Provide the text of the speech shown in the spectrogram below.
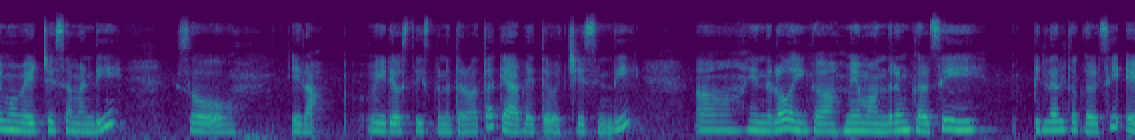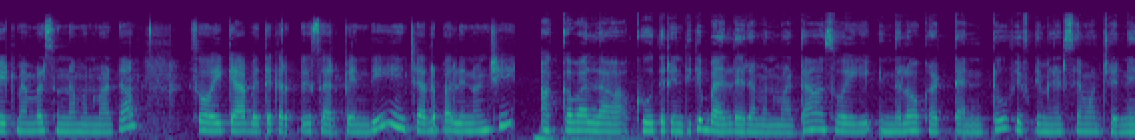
ఏమో వెయిట్ చేసామండి సో ఇలా వీడియోస్ తీసుకున్న తర్వాత క్యాబ్ అయితే వచ్చేసింది. ఇందులో ఇంకా మేము అందరం కలిసి పిల్లలతో కలిసి ఎయిట్ మెంబర్స్ ఉన్నామన్నమాట. సో ఈ క్యాబ్ అయితే కరెక్ట్గా సరిపోయింది. చల్లపల్లి నుంచి అక్క వాళ్ళ కూతురింటికి బయలుదేరామన్నమాట. సో ఇందులో ఒక టెన్ టు ఫిఫ్టీ మినిట్స్ ఏమో జర్నీ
